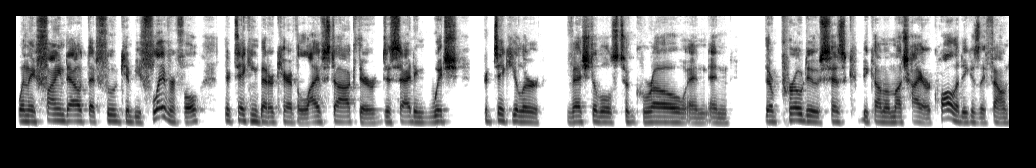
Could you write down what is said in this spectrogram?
when they find out that food can be flavorful, they're taking better care of the livestock. They're deciding which particular vegetables to grow, and and their produce has become a much higher quality because they found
